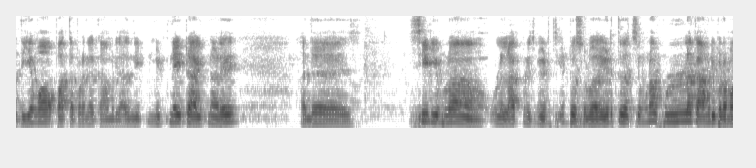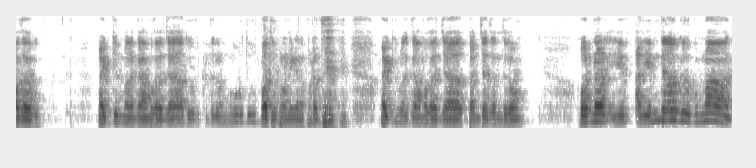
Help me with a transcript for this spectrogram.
அதிகமாக பார்த்த படங்கள் காமெடி அது மிட் மிட் நைட் ஆகிட்டுனாலே அந்த சிடிஎம்லாம் உள்ளே லாக் பண்ணி எடுத்து எடுத்து சொல்லுவார். எடுத்து வச்சோம்னா ஃபுல்லாக காமெடி படமாக தான் இருக்கும். மைக்கேல் மலை காமராஜா அது ஒரு கிட்டத்தட்ட நூறு தூரம் பார்த்துருப்போம் நினைக்கிறேன் அந்த படத்தை. மைக்கேல் மலை காமராஜா பஞ்சதந்திரம். ஒரு நாள் எ- அது எந்த அளவுக்கு இருக்கும்னா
